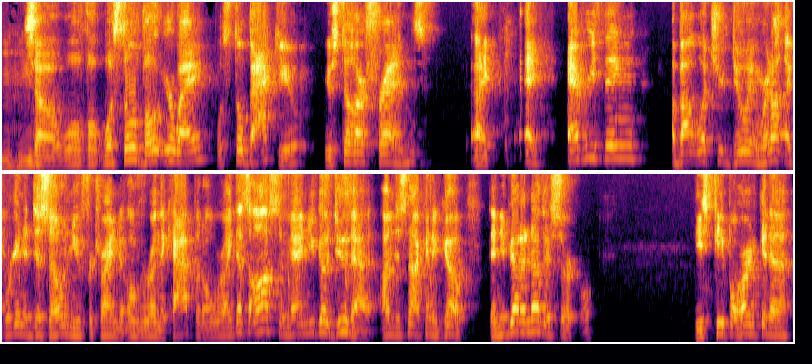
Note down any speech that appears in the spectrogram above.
Mm-hmm. So we'll we'll still vote your way. We'll still back you. You're still our friends. Like hey, everything about what you're doing, we're not like we're going to disown you for trying to overrun the Capitol. We're like that's awesome, man. You go do that. I'm just not going to go. Then you've got another circle. These people aren't going to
